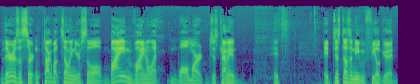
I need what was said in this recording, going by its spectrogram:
There is a certain talk about selling your soul. Buying vinyl at Walmart just kind of it it just doesn't even feel good.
